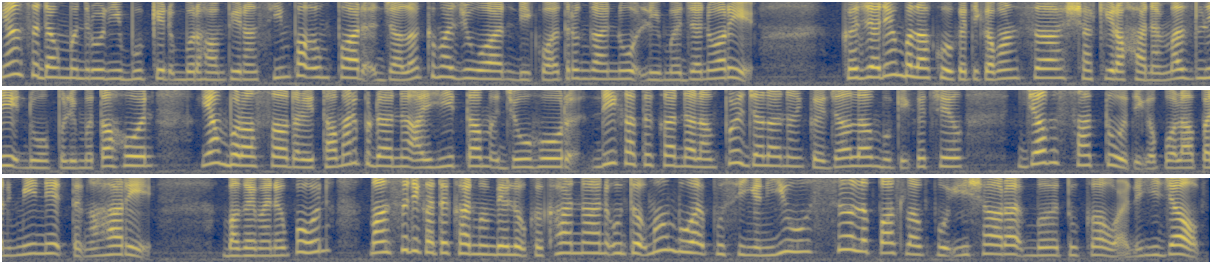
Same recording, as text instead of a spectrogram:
yang sedang menuruni bukit berhampiran Simpang 4 Jalan Kemajuan di Kuala Terengganu 5 Januari. Kejadian berlaku ketika mangsa Syakira Hanan Mazli, 25 tahun, yang berasal dari Taman Perdana Air Hitam, Johor, dikatakan dalam perjalanan ke Jalan Bukit Kecil jam 1.38 minit tengah hari. Bagaimanapun, mangsa dikatakan membelok ke kanan untuk membuat pusingan U selepas lampu isyarat bertukar warna hijau.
